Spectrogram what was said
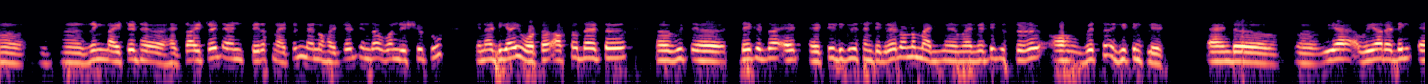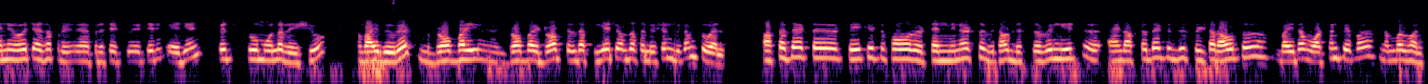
uh, zinc nitrate hexahydrate and ferrous nitrate nonahydrate in the one ratio two in a DI water. After that, uh, uh, we uh, take it at 80 degree centigrade on a mag- magnetic stirrer of, with a heating plate and uh, uh, we are we are adding NaOH as a pre- uh, precipitating agent with two molar ratio biburate drop by drop by drop till the pH of the solution become 12. After that, uh, take it for 10 minutes without disturbing it, uh, and after that it will filter out uh, by the Whatman paper number one.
